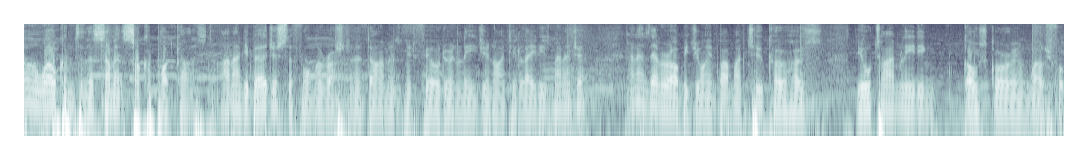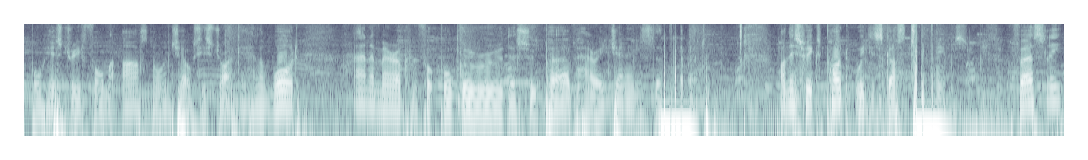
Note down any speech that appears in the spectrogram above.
Hello and welcome to the Summit Soccer Podcast. I'm Andy Burgess, the former Rushden and Diamonds midfielder and Leeds United ladies manager, and as ever I'll be joined by my two co-hosts, the all-time leading goalscorer in Welsh football history, former Arsenal and Chelsea striker Helen Ward, and American football guru, the superb Harry Jennings III. On this week's pod, we discuss two teams. Firstly,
